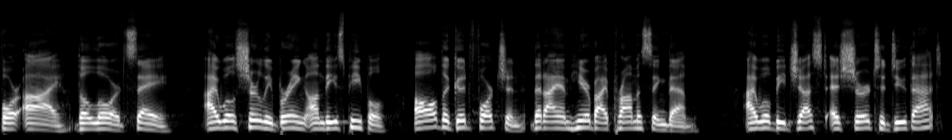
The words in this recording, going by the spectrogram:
For I, the Lord, say, I will surely bring on these people all the good fortune that I am hereby promising them. I will be just as sure to do that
